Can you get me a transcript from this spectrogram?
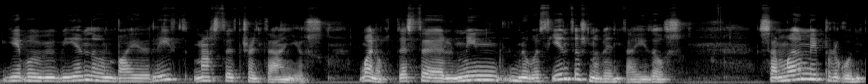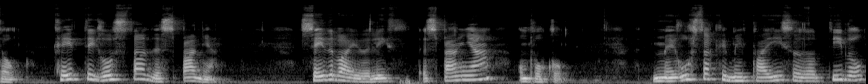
llevo viviendo en Valladolid más de 30 años. Bueno, desde el 1992. Samuel me preguntó, ¿qué te gusta de España? Soy de Valladolid, España un poco. Me gusta que mi país adoptivo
